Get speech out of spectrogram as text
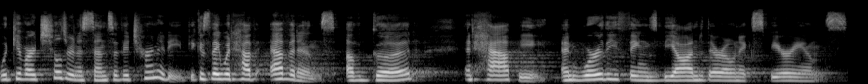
would give our children a sense of eternity because they would have evidence of good and happy and worthy things beyond their own experience.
